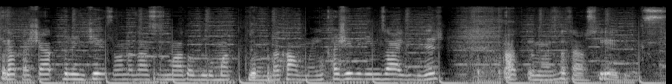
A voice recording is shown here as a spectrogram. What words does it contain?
Sonra kaşe attırın ki sonradan siz mağdur durmak durumunda kalmayın. Kaşe bir imza gibidir. Attırmanızı da tavsiye ediyoruz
